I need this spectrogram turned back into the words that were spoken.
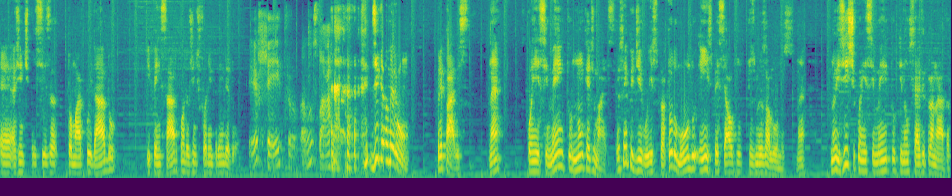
é, a gente precisa tomar cuidado e pensar quando a gente for empreendedor. Perfeito, vamos lá. Dica número um: prepare-se, né? Conhecimento nunca é demais. Eu sempre digo isso para todo mundo, em especial para os meus alunos, né? Não existe conhecimento que não serve para nada.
